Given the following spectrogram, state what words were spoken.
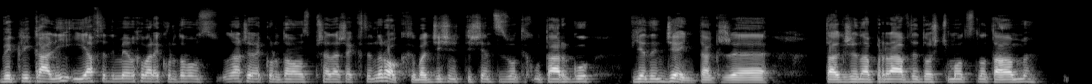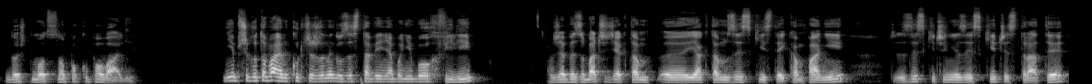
Wyklikali i ja wtedy miałem chyba rekordową, znaczy rekordową sprzedaż jak w ten rok, chyba 10 tysięcy złotych utargu w jeden dzień, także, także naprawdę dość mocno tam, dość mocno pokupowali. Nie przygotowałem kurczę żadnego zestawienia, bo nie było chwili, żeby zobaczyć jak tam, e, jak tam zyski z tej kampanii, zyski czy nie zyski, czy straty,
